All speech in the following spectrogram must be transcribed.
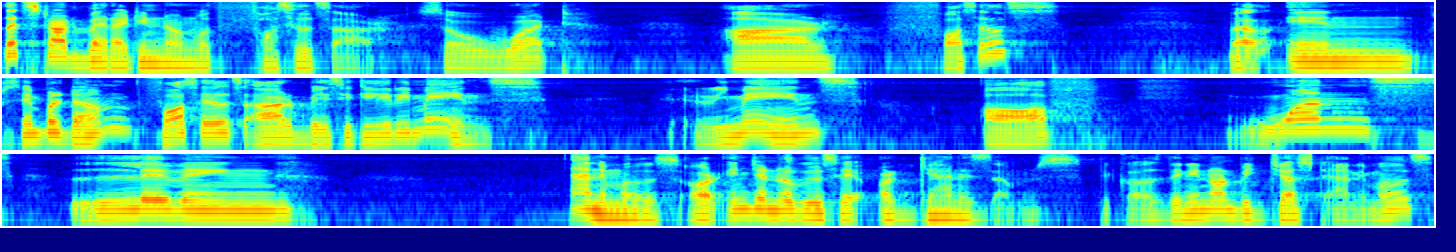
Let's start by writing down what fossils are. So what are fossils? Well, in simple term, fossils are basically remains. Remains of once living animals, or in general, we'll say organisms, because they need not be just animals.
